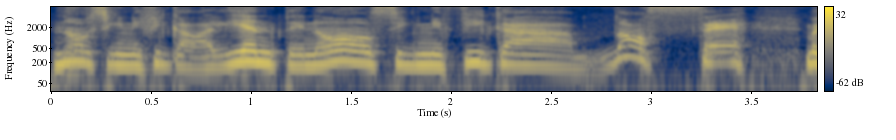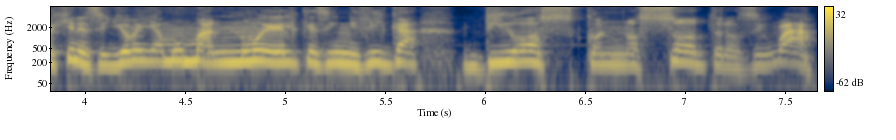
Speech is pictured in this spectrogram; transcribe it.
No significa valiente, no significa, no sé. Imagínense, yo me llamo Manuel, que significa Dios con nosotros. Wow,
